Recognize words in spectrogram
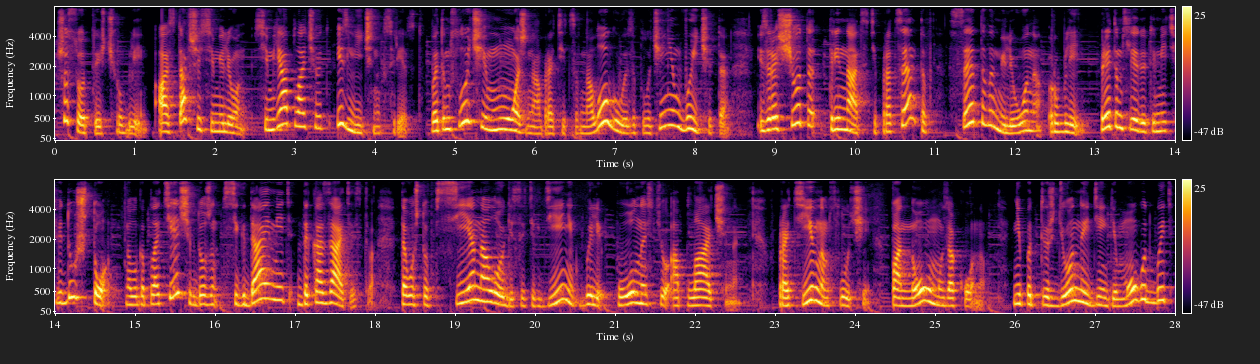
600 тысяч рублей, а оставшийся миллион семья оплачивает из личных средств. В этом случае можно обратиться в налоговую за получением вычета из расчета 13% с этого миллиона рублей. При этом следует иметь в виду, что налогоплательщик должен всегда иметь доказательства того, что все налоги с этих денег были полностью оплачены. В противном случае, по новому закону, неподтвержденные деньги могут быть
